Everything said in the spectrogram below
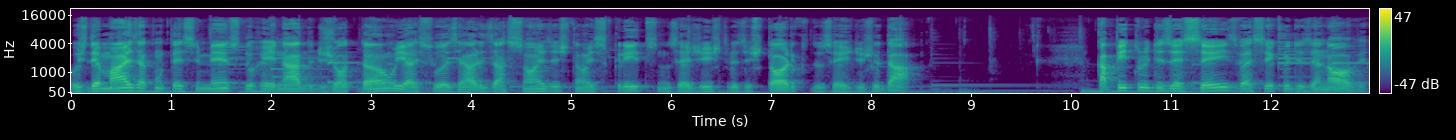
Os demais acontecimentos do reinado de Jotão e as suas realizações estão escritos nos registros históricos dos reis de Judá. Capítulo 16, versículo 19.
